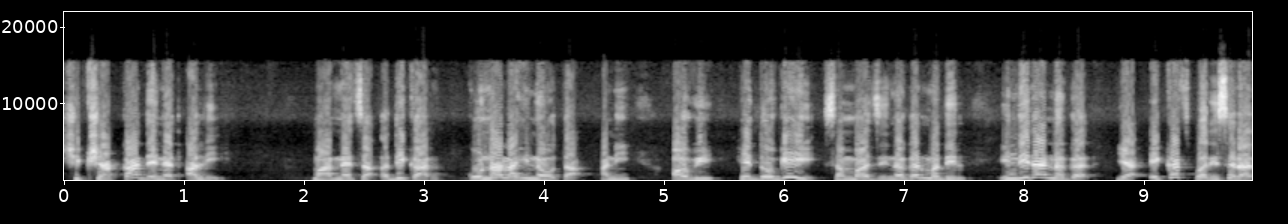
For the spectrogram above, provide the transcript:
शिक्षा का देण्यात आली? मारण्याचा अधिकार कोणालाही नव्हता आणि अवी हे दोघेही संभाजीनगरमधील इंदिरानगर या एकाच परिसरात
